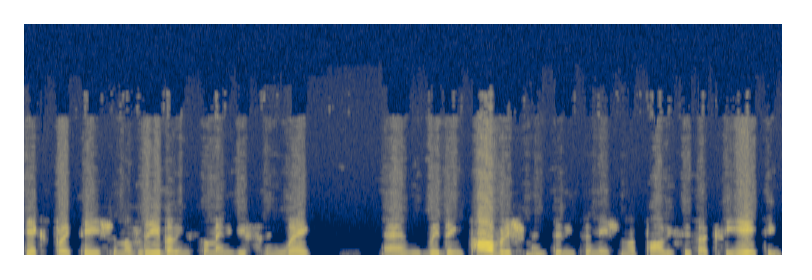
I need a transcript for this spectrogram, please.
the exploitation of labor in so many different ways. And with the impoverishment that international policies are creating,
